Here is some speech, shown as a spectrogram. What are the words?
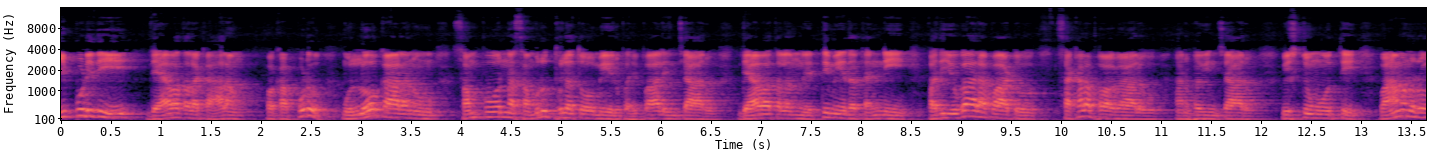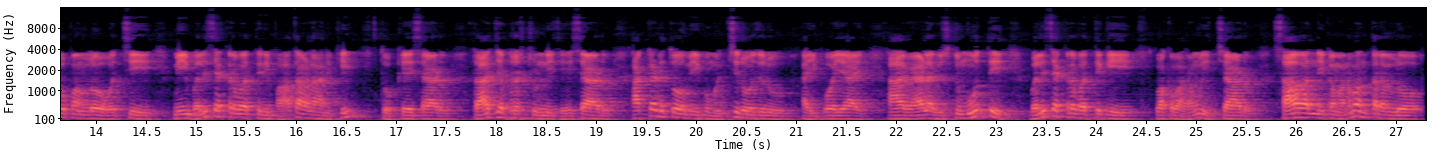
ఇప్పుడిది దేవతల కాలం. ఒకప్పుడు ముల్లోకాలను సంపూర్ణ సమృద్ధులతో మీరు పరిపాలించారు. దేవతలను నెత్తిమీద తన్ని పది యుగాల పాటు సకల భోగాలు అనుభవించారు. విష్ణుమూర్తి వామన రూపంలో వచ్చి మీ బలిచక్రవర్తిని పాతాళానికి తొక్కేశాడు. రాజ్యభ్రష్టుణ్ణి చేశాడు. అక్కడితో మీకు మంచి రోజులు అయిపోయాయి. ఆ వేళ విష్ణుమూర్తి బలిచక్రవర్తికి ఒక వరం ఇచ్చాడు. సావర్ణిక మనవంతరంలో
